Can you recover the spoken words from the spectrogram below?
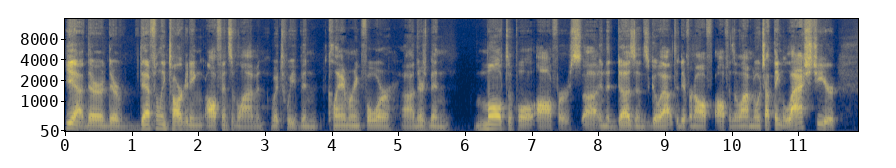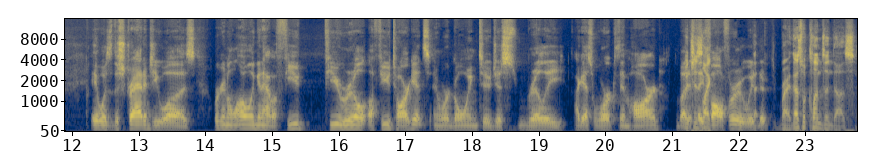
Yeah, they're they're definitely targeting offensive linemen, which we've been clamoring for. Uh, there's been multiple offers uh, in the dozens go out to different off offensive linemen, which I think last year it was the strategy was we're gonna only gonna have a few few real a few targets, and we're going to just really I guess work them hard. But Which if they like- fall through, we, Right. That's what Clemson does.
